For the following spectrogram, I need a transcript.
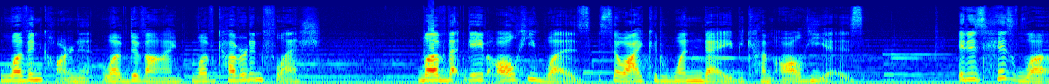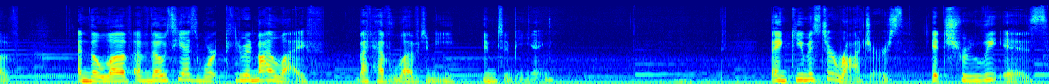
love incarnate, love divine, love covered in flesh, love that gave all he was so I could one day become all he is. It is his love and the love of those he has worked through in my life that have loved me into being. Thank you, Mr. Rogers. It truly is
